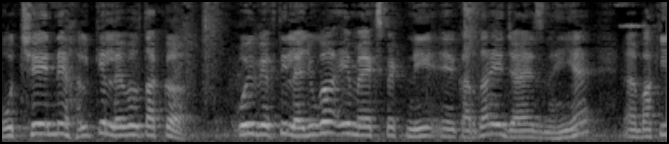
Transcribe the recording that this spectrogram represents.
ਹੋਛੇ ਇੰਨੇ ਹਲਕੇ ਲੈਵਲ ਤੱਕ ਕੋਈ ਵਿਅਕਤੀ ਲੈ ਜਾਊਗਾ ਇਹ ਮੈਂ ਐਕਸਪੈਕਟ ਨਹੀਂ ਕਰਦਾ ਇਹ ਜਾਇਜ਼ ਨਹੀਂ ਹੈ। ਬਾਕੀ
